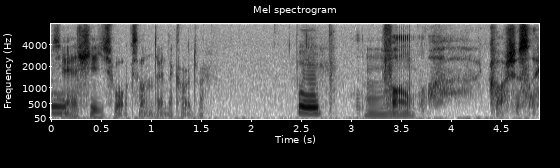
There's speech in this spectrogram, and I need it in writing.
So yeah, she just walks on down the corridor. Boop. Um, Follow cautiously.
